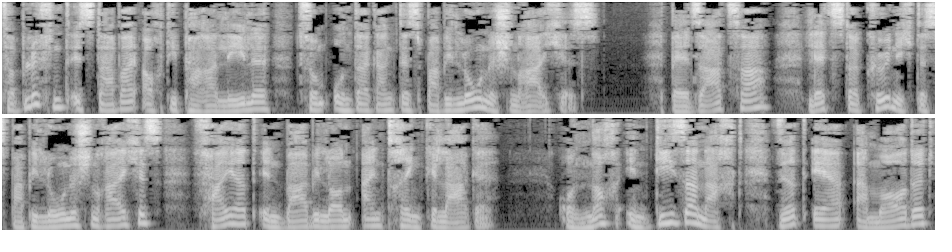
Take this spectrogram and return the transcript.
Verblüffend ist dabei auch die Parallele zum Untergang des Babylonischen Reiches. Belsazar, letzter König des Babylonischen Reiches, feiert in Babylon ein Trinkgelage. Und noch in dieser Nacht wird er ermordet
